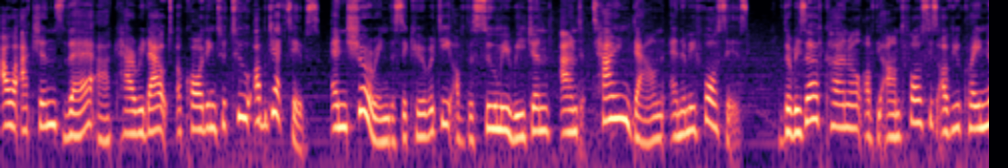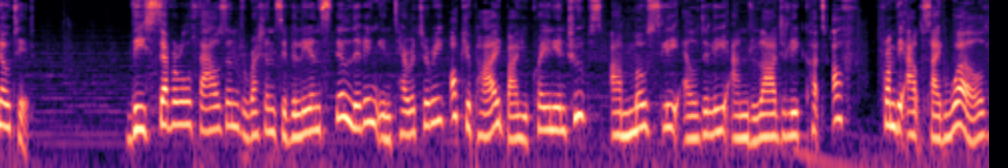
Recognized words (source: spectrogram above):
Our actions there are carried out according to two objectives ensuring the security of the Sumy region and tying down enemy forces the reserve colonel of the armed forces of Ukraine noted. The several thousand Russian civilians still living in territory occupied by Ukrainian troops are mostly elderly and largely cut off from the outside world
